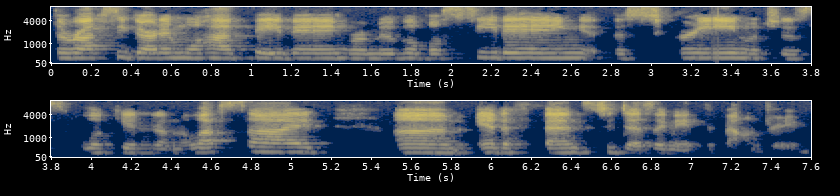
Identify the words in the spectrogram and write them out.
The Roxy Garden will have paving, removable seating, the screen, which is located on the left side, um, and a fence to designate the boundary.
